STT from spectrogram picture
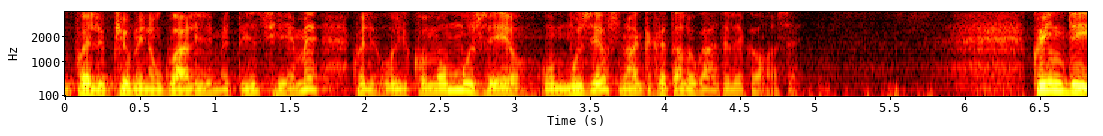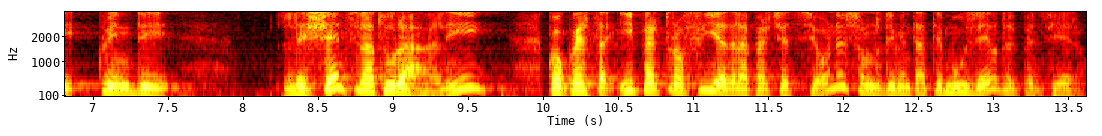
quelle, più o meno uguali le metto insieme, quelle, come un museo. Un museo sono anche catalogate le cose. Quindi, quindi le scienze naturali, con questa ipertrofia della percezione, sono diventate museo del pensiero.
